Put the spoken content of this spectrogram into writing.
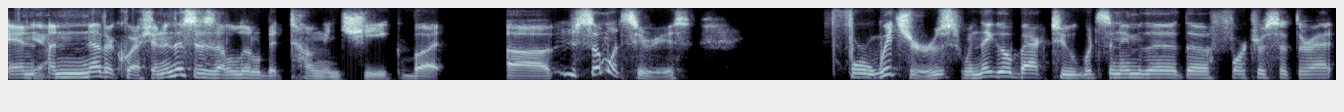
And Yeah. another question, and this is a little bit tongue in cheek, but uh, somewhat serious. For Witchers, when they go back to what's the name of the the fortress that they're at,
